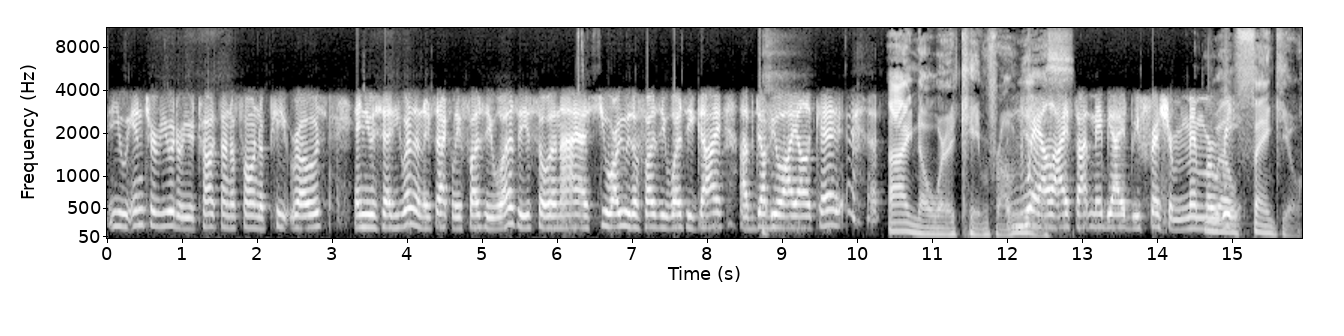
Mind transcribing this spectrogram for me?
you interviewed or you talked on the phone to Pete Rose, and you said he wasn't exactly fuzzy wuzzy. So then I asked you, "Are you the fuzzy wuzzy guy of WILK?" I know where it came from. Well, yes. I thought maybe I'd refresh your memory. Well, thank you.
